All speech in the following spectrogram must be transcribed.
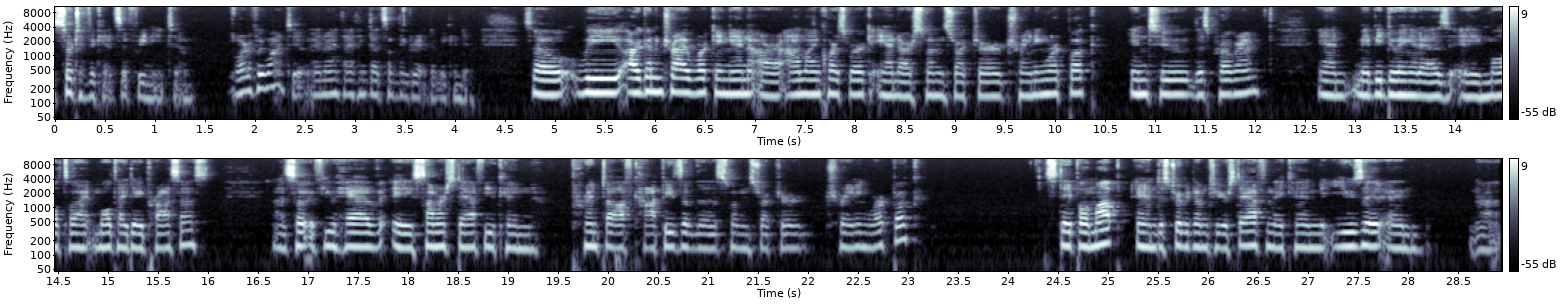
certificates if we need to or if we want to. And I, I think that's something great that we can do. So we are going to try working in our online coursework and our swim instructor training workbook into this program and maybe doing it as a multi multi-day process. Uh, so if you have a summer staff, you can print off copies of the swim instructor training workbook, staple them up, and distribute them to your staff, and they can use it and uh,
